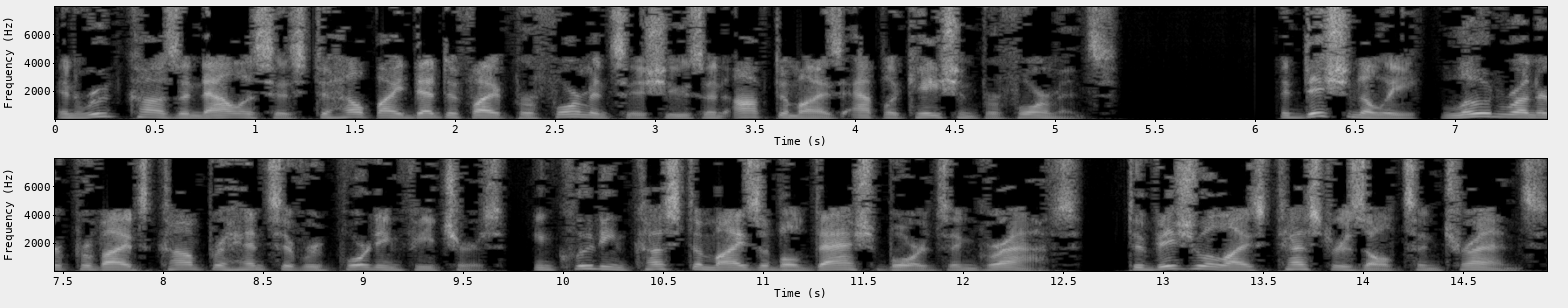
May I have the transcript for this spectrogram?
and root cause analysis to help identify performance issues and optimize application performance. Additionally, LoadRunner provides comprehensive reporting features, including customizable dashboards and graphs, to visualize test results and trends.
